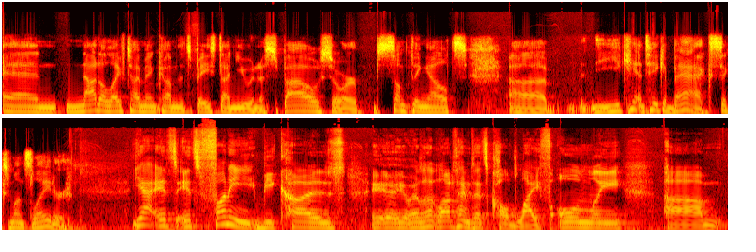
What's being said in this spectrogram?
and not a lifetime income that's based on you and a spouse or something else, uh, you can't take it back six months later. Yeah, it's it's funny because uh, a lot of times that's called life only. Um,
